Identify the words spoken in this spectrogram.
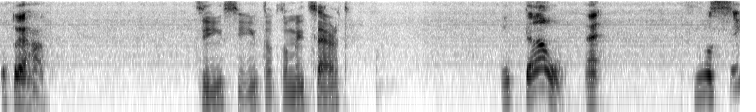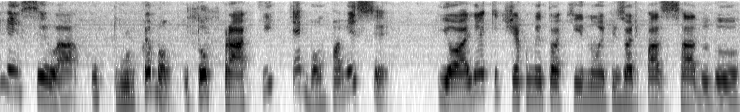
Ou tô errado? Sim, sim, tá totalmente certo. Então, é, você vencer lá o turco é bom. O Toprak é bom para vencer. E olha que já comentou aqui no episódio passado do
